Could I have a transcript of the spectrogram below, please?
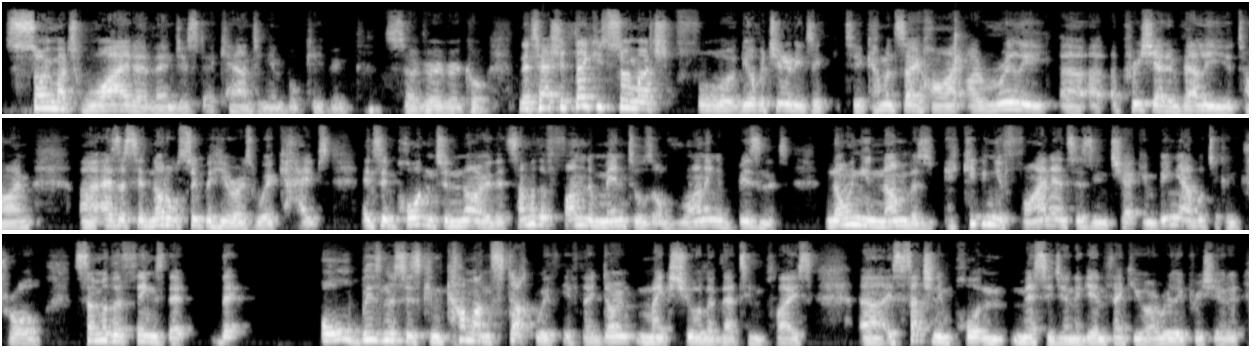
so much wider than just accounting and bookkeeping. So very, very cool. Natasha, thank you so much for the opportunity to, to come and say hi. I really uh, appreciate and value your time. Uh, as I said, not all superheroes wear capes. It's important to know that some of the fundamentals of running a business, knowing your numbers, keeping your finances in check and being able to control some of the things that, that all businesses can come unstuck with if they don't make sure that that's in place uh, is such an important message. And again, thank you. I really appreciate it.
